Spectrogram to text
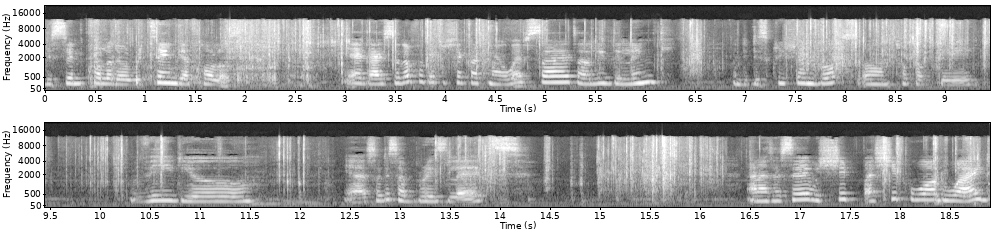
the same color they will retain their colors yeah guys so don't forget to check out my website. I'll leave the link in the description box on top of the video. Yeah so these are bracelets. And as I say we ship I ship worldwide.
